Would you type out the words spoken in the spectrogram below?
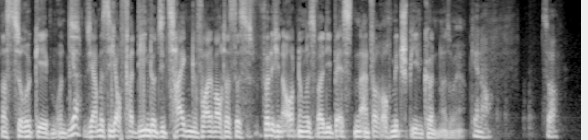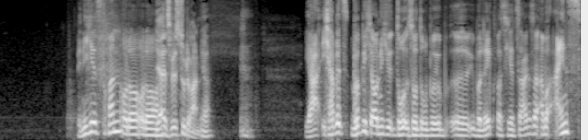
was zurückgeben. Und ja. sie haben es sich auch verdient und sie zeigen vor allem auch, dass das völlig in Ordnung ist, weil die Besten einfach auch mitspielen können. Also, ja. Genau. So, bin ich jetzt dran oder oder? Ja, jetzt bist du dran. Ja. Ja, ich habe jetzt wirklich auch nicht so drüber äh, überlegt, was ich jetzt sagen soll, aber eins,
